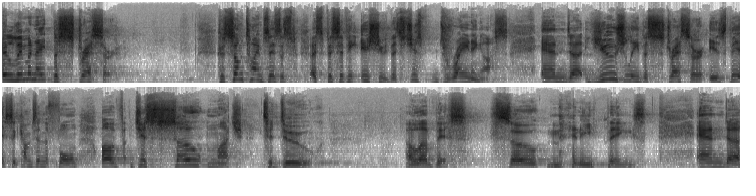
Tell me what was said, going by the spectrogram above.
eliminate the stressor. Because sometimes there's a, a, specific issue that's just draining us. And uh, usually the stressor is this it comes in the form of just so much to do. I love this. So many things. And uh,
